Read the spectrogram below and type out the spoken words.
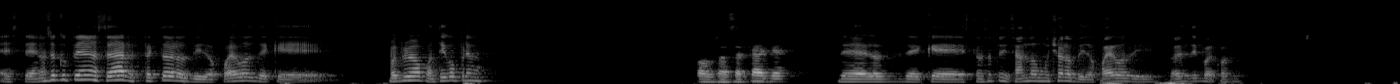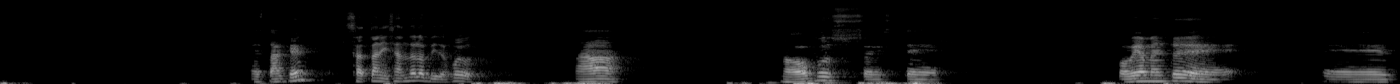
Este, no sé qué opinan ustedes al respecto de los videojuegos, de que... Voy primero contigo, primo. Pues acerca de qué? De, los, de que están satanizando mucho los videojuegos y todo ese tipo de cosas. ¿Están qué? Satanizando los videojuegos. Ah. No, pues, este. Obviamente, eh,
